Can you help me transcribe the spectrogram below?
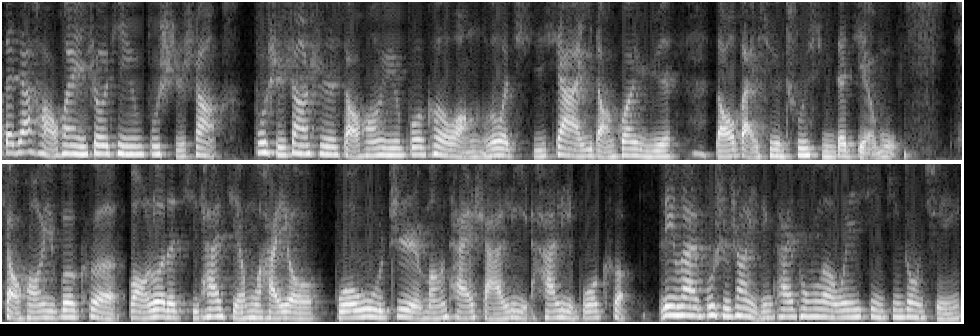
大家好，欢迎收听不时尚。不时尚是小黄鱼播客网络旗下一档关于老百姓出行的节目。小黄鱼播客网络的其他节目还有博物志、蒙台傻利、哈利波特。另外，不时尚已经开通了微信听众群，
